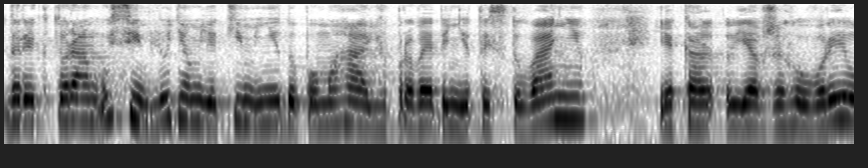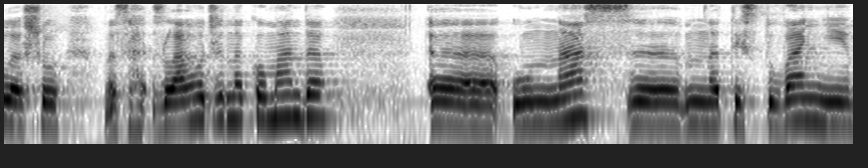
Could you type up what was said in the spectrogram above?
директорам, усім людям, які мені допомагають у проведенні тестування. Яка я вже говорила, що у нас злагоджена команда. Е, у нас е, на тестуванні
